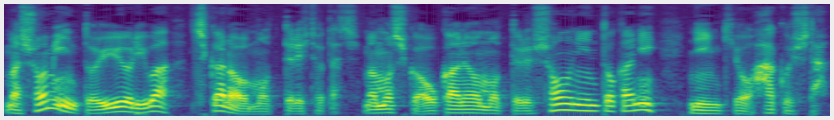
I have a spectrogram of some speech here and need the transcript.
まあ庶民というよりは力を持ってる人たち、まあもしくはお金を持ってる商人とかに人気を博した、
